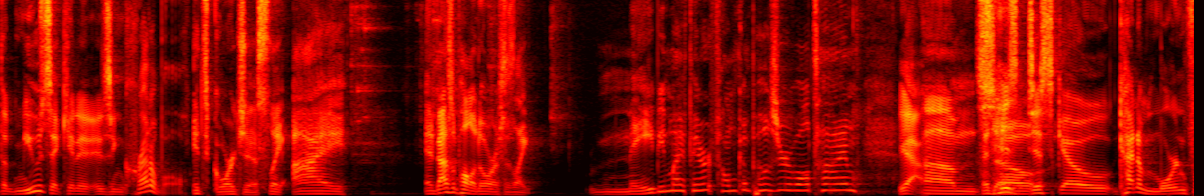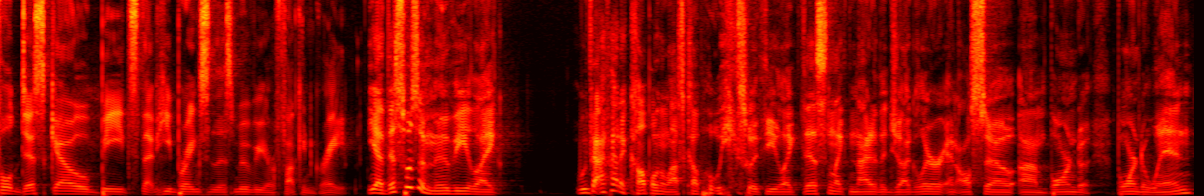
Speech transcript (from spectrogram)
the music in it is incredible. it's gorgeous. Like I and Basil Poledouris is like maybe my favorite film composer of all time. Yeah. Um, And so, his disco, kind of mournful disco beats that he brings to this movie are fucking great. yeah, this was a movie like we've I've had a couple in the last couple of weeks with you, like this and like Night of the Juggler, and also um, Born to Born to Win.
